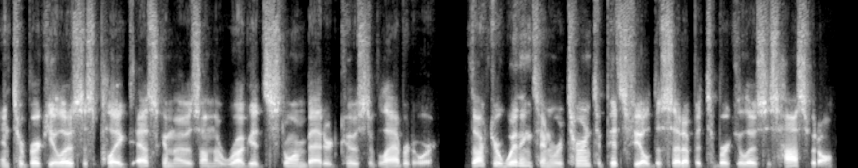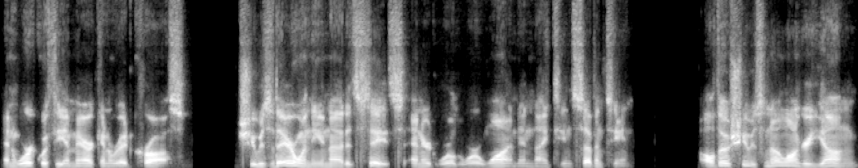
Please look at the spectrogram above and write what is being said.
and tuberculosis plagued Eskimos on the rugged, storm battered coast of Labrador, Dr. Withington returned to Pittsfield to set up a tuberculosis hospital and work with the American Red Cross. She was there when the United States entered World War I in 1917. Although she was no longer young,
